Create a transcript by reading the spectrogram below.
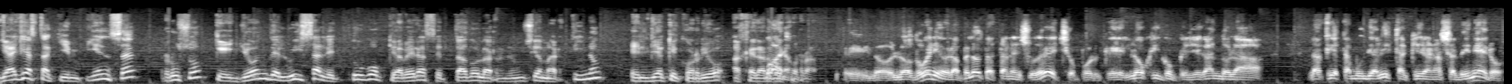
Ya hay hasta quien piensa, ruso, que John de Luisa le tuvo que haber aceptado la renuncia a Martino el día que corrió a Gerardo Corrado. Eh, los dueños de la pelota están en su derecho, porque es lógico que llegando la, la fiesta mundialista quieran hacer dinero.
